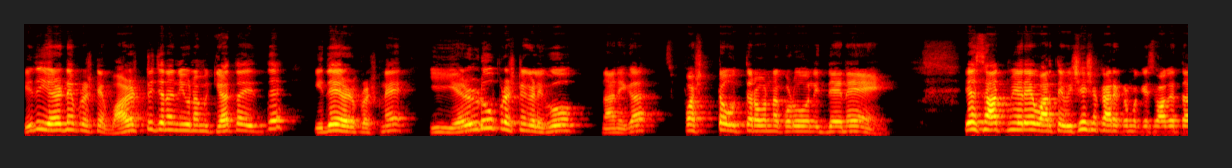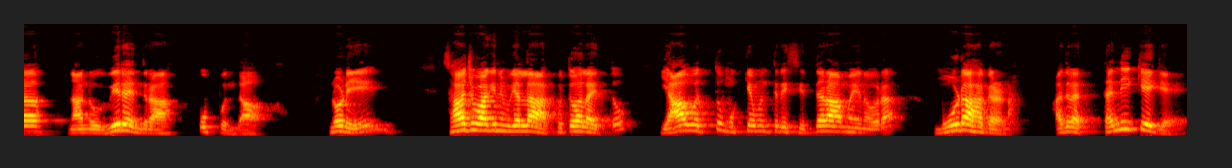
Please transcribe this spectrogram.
ಇದು ಎರಡನೇ ಪ್ರಶ್ನೆ. ಬಹಳಷ್ಟು ಜನ ನೀವು ನಮಗೆ ಕೇಳ್ತಾ ಇದ್ದೆ, ಇದೇ ಎರಡು ಪ್ರಶ್ನೆ. ಈ ಎರಡೂ ಪ್ರಶ್ನೆಗಳಿಗೂ ನಾನೀಗ ಸ್ಪಷ್ಟ ಉತ್ತರವನ್ನು ಕೊಡುವನಿದ್ದೇನೆ. ಎಸ್ ಆತ್ಮೀಯರೇ, ವಾರ್ತೆ ವಿಶೇಷ ಕಾರ್ಯಕ್ರಮಕ್ಕೆ ಸ್ವಾಗತ. ನಾನು ವೀರೇಂದ್ರ ಉಪ್ಪುಂದ. ನೋಡಿ, ಸಹಜವಾಗಿ ನಿಮಗೆಲ್ಲ ಕುತೂಹಲ ಇತ್ತು. ಯಾವತ್ತು ಮುಖ್ಯಮಂತ್ರಿ ಸಿದ್ದರಾಮಯ್ಯನವರ ಮೂಢ ಹಗರಣ ಅದರ ತನಿಖೆಗೆ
